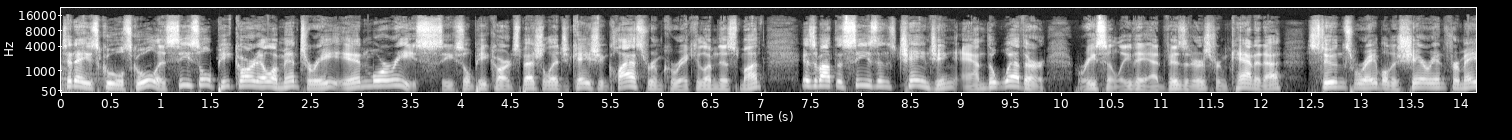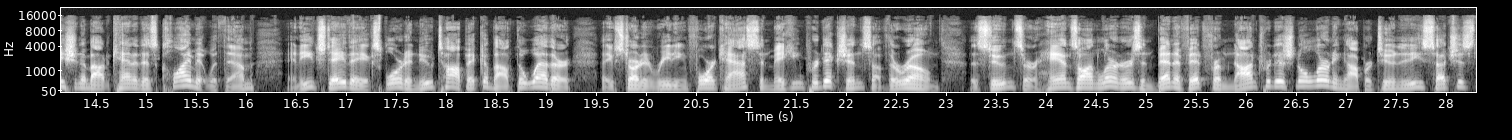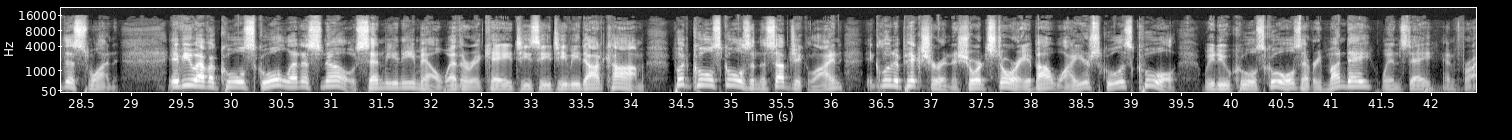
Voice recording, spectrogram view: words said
Today's cool school is Cecil Picard Elementary in Maurice. Cecil Picard's special education classroom curriculum this month is about the seasons changing and the weather. Recently, they had visitors from Canada. Students were able to share information about Canada's climate with them, and each day they explored a new topic about the weather. They've started reading forecasts and making predictions of their own. The students are hands on learners and benefit from non traditional learning opportunities such as this one. If you have a cool school, let us know. Send me an email, weather at katctv.com. Put cool schools in the subject line. Include a picture and a short story about why your school is cool. We do cool schools every Monday, Wednesday, and Friday.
